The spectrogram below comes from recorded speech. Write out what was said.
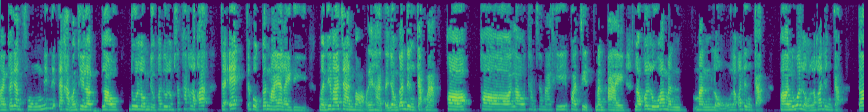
มันก็ยังฟุ้งนิดๆแต่ค่ะบางทีเราเราดูลมอยู่พอดูลมสักพักเราก็จะเอ๊ะจะปลูกต้นไม้อะไรดี เหมือนที่พระอาจารย์บอกเลยค่ะ แต่โยมก็ดึงกลับมา พอ พอเราทำสมาธิพอจิตมันไป เราก็รู้ว่ามันมันหลงเราก็ดึงกลับ พอรู้ว่าหลงเราก็ดึงกลับ ก็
